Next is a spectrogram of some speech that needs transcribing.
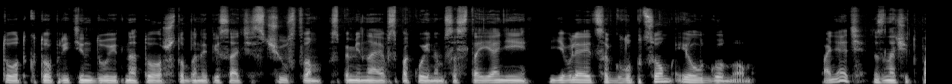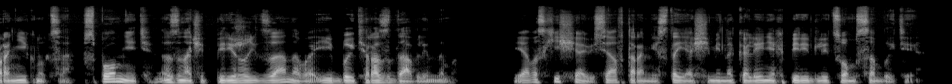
тот, кто претендует на то, чтобы написать с чувством, вспоминая в спокойном состоянии, является глупцом и лгуном. Понять – значит проникнуться, вспомнить – значит пережить заново и быть раздавленным. Я восхищаюсь авторами, стоящими на коленях перед лицом события.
